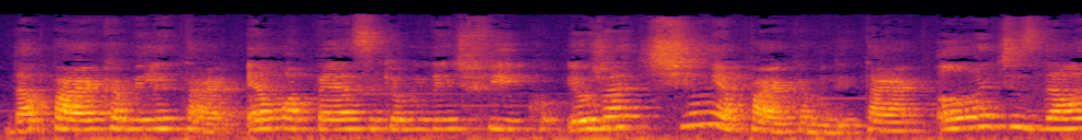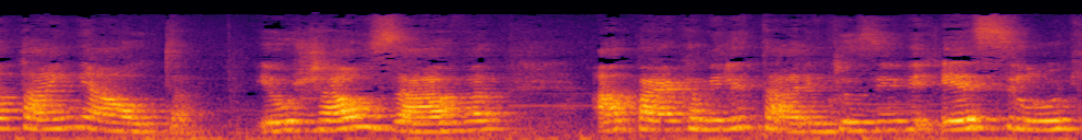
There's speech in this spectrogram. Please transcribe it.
da parca militar, é uma peça que eu me identifico. Eu já tinha parca militar antes dela estar tá em alta. Eu já usava a parca militar. Inclusive, esse look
